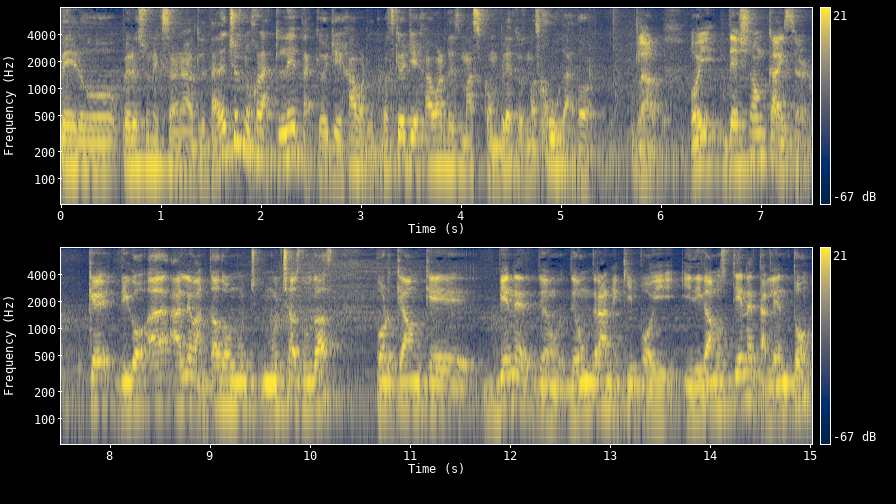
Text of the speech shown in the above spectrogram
pero, pero es un extraordinario atleta. De hecho, es mejor atleta que O.J. Howard. Lo que pasa es que O.J. Howard es más completo, es más jugador. Claro. Hoy, de Sean Kaiser, que digo, ha, levantado muchas dudas, porque aunque viene de, un gran equipo y, digamos tiene talento,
